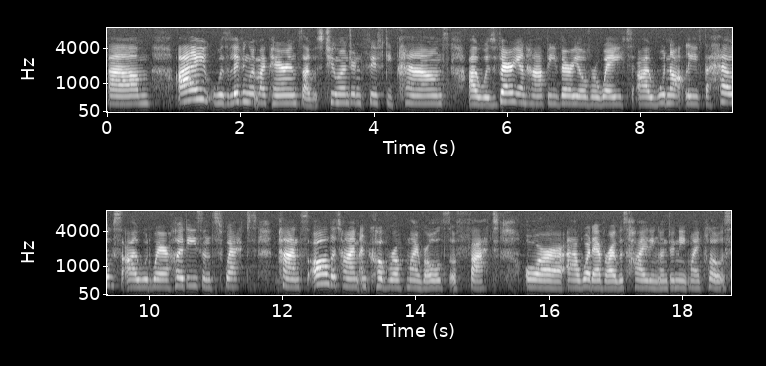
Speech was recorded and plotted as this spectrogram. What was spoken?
um, I was living with my parents. I was 250 pounds. I was very unhappy, very overweight. I would not leave the house. I would wear hoodies and sweats, pants all the time and cover up my rolls of fat or uh, whatever I was hiding underneath my clothes.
